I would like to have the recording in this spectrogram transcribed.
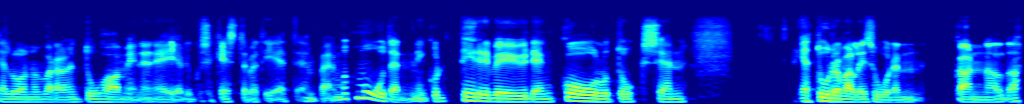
ja luonnonvarojen tuhoaminen ei ole niin se kestävä tie eteenpäin, mutta muuten niin kuin terveyden, koulutuksen ja turvallisuuden kannalta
